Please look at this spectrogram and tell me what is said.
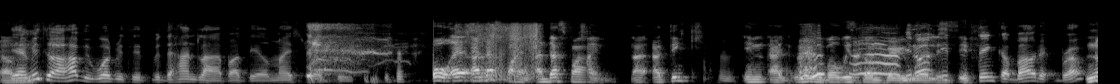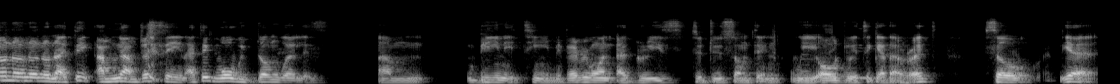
um, yeah, me too. I'll have a word with it with the handler about the El Maestro oh, and, and that's fine, and that's fine. I, I think Mhm. in I, what we've always done very You well is if think about it, bro. No, no, no, no, no. I think I'm no, I'm just saying. I think what we've done well is um being a team. If everyone agrees to do something, we all do it together, right? So yeah,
